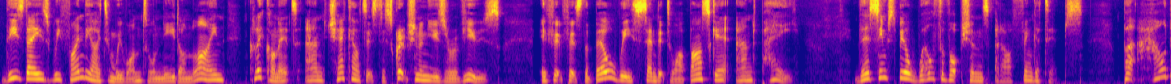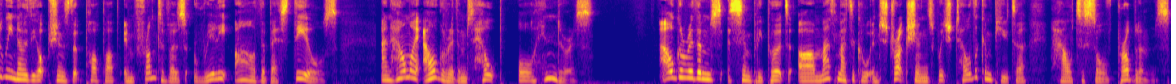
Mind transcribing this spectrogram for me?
These days, we find the item we want or need online, click on it, and check out its description and user reviews. If it fits the bill, we send it to our basket and pay. There seems to be a wealth of options at our fingertips. But how do we know the options that pop up in front of us really are the best deals? And how might algorithms help or hinder us? Algorithms, simply put, are mathematical instructions which tell the computer how to solve problems.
